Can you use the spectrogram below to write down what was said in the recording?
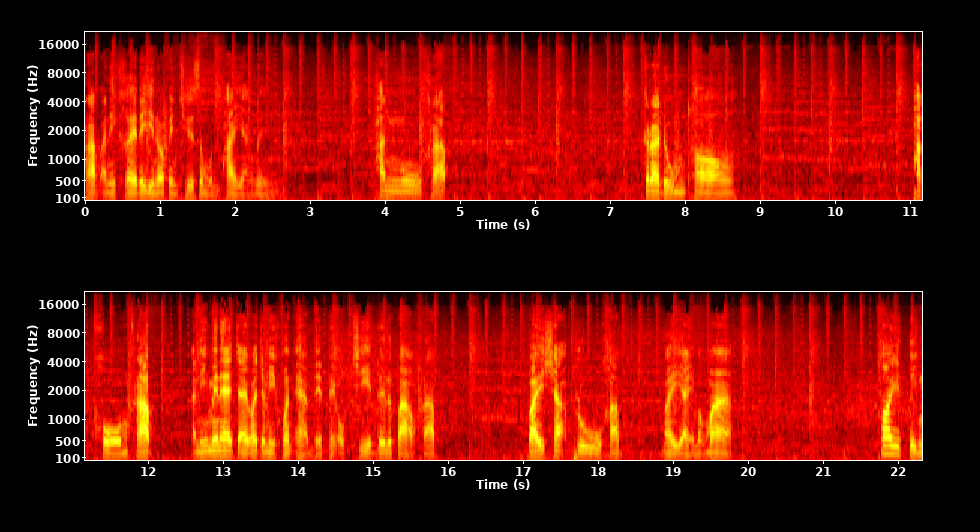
ครับ อันนี้เคยได้ยินว่าเป็นชื่อสมุนไพรอย่างหนึ่ง พันงูครับ กระดุมทอง ขมครับ อันนี้ไม่แน่ใจว่าจะมีคนแอบเด็ดไปอบชีสด้วยหรือเปล่าครับ ใบชะพลูครับ ใบใหญ่มากๆ ต้อยติ่ง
